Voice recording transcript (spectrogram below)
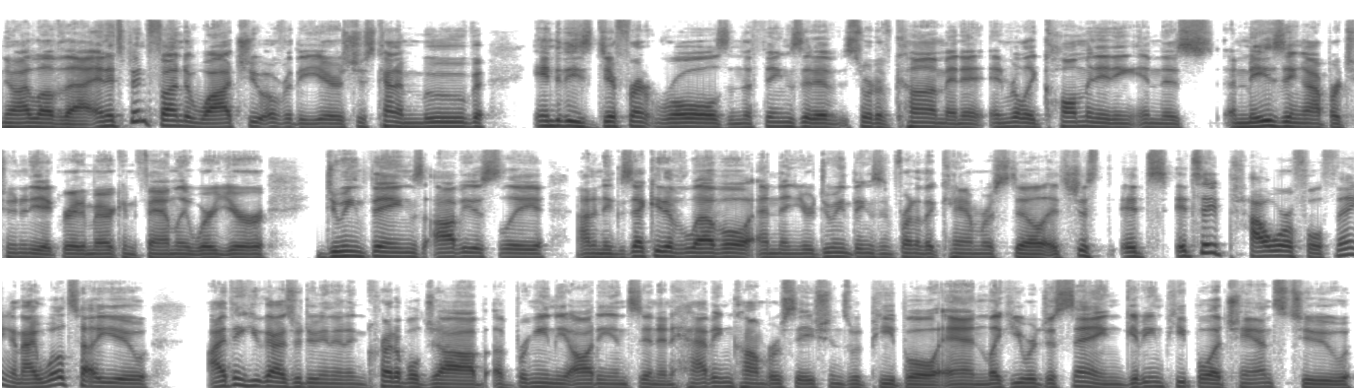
No, I love that. And it's been fun to watch you over the years just kind of move into these different roles and the things that have sort of come and it and really culminating in this amazing opportunity at Great American Family where you're doing things obviously on an executive level and then you're doing things in front of the camera still. It's just it's it's a powerful thing and I will tell you I think you guys are doing an incredible job of bringing the audience in and having conversations with people and like you were just saying giving people a chance to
